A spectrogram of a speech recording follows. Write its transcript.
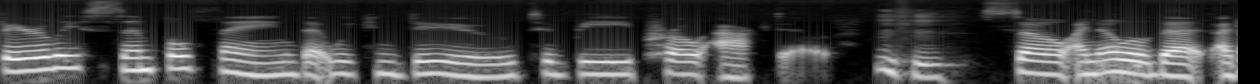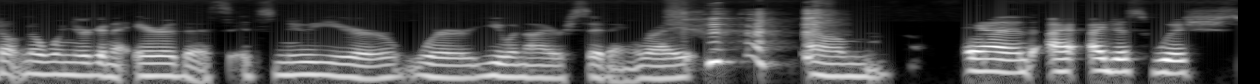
fairly simple thing that we can do to be proactive. Mm-hmm. So I know that I don't know when you're going to air this. It's New Year where you and I are sitting, right? um, and I, I just wish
